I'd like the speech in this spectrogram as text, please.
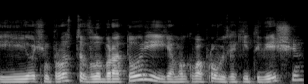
И очень просто в лаборатории я могу попробовать какие-то вещи,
